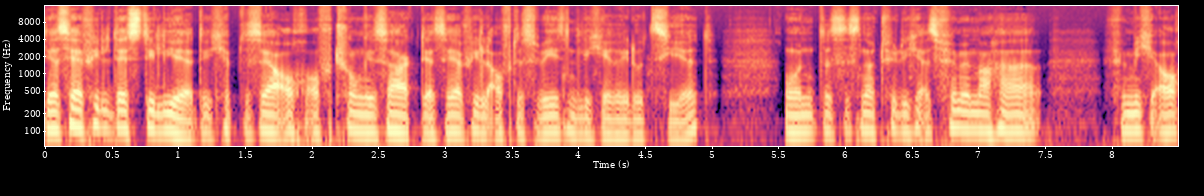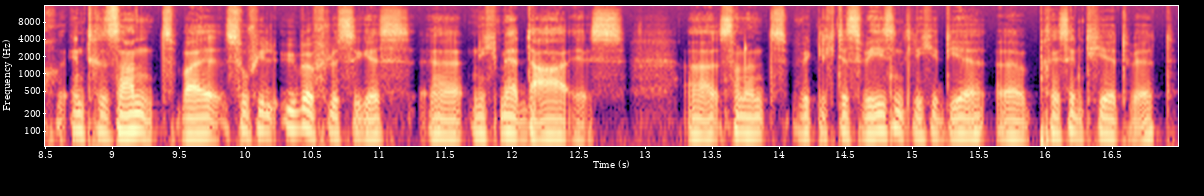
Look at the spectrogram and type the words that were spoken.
der sehr viel destilliert. Ich habe das ja auch oft schon gesagt, der sehr viel auf das Wesentliche reduziert. Und das ist natürlich als Filmemacher für mich auch interessant, weil so viel Überflüssiges äh, nicht mehr da ist äh, sondern wirklich das Wesentliche dir äh, präsentiert wird.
